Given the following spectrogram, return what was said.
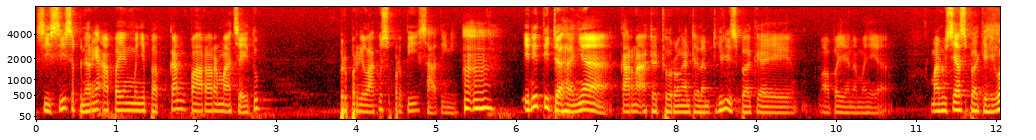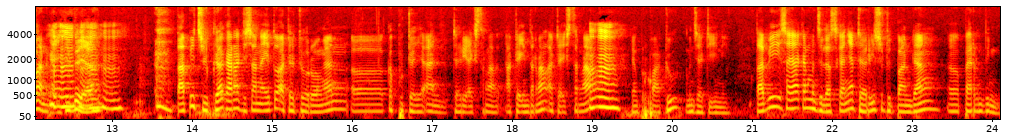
sisi. Sebenarnya apa yang menyebabkan para remaja itu berperilaku seperti saat ini. Ini tidak hanya karena ada dorongan dalam diri sebagai apa ya namanya ya manusia sebagai hewan kayak gitu ya. Tapi juga karena di sana itu ada dorongan eh, kebudayaan dari eksternal, ada internal, ada eksternal yang berpadu menjadi ini. Tapi saya akan menjelaskannya dari sudut pandang eh, parenting.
